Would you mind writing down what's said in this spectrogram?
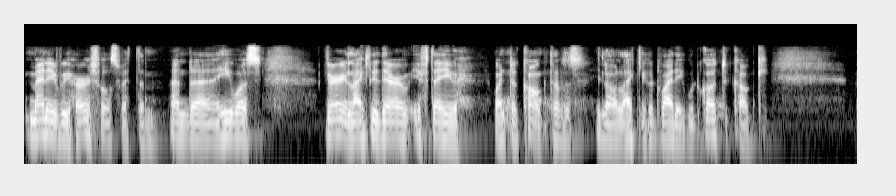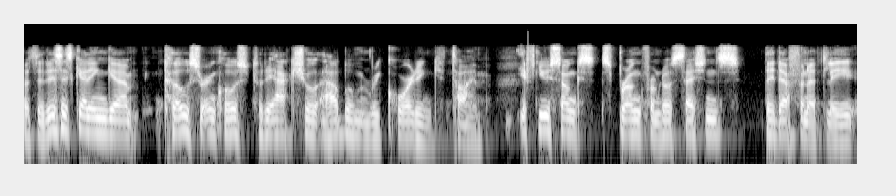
many rehearsals with them, and uh, he was very likely there if they went to Konk. That was, you know, likelihood why they would go to Konk. But uh, this is getting um, closer and closer to the actual album recording time. If new songs sprung from those sessions, they definitely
